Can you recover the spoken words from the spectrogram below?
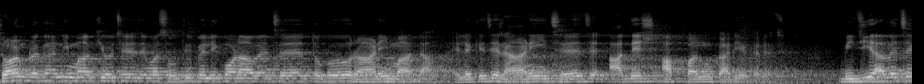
ત્રણ પ્રકારની માખીઓ છે, જેમાં સૌથી પહેલી કોણ આવે છે? તો રાણી માદા. એટલે કે જે રાણી છે, જે આદેશ આપવાનું કાર્ય કરે છે. બીજી આવે છે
